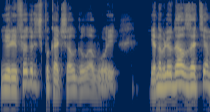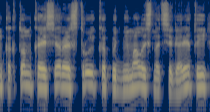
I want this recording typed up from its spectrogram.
Юрий Федорович покачал головой. Я наблюдал за тем, как тонкая серая струйка поднималась над сигаретой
